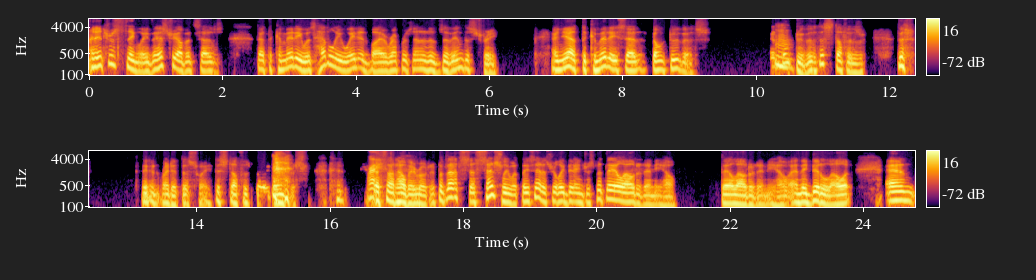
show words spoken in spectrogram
And interestingly, the history of it says that the committee was heavily weighted by representatives of industry. And yet the committee said, don't do this. Mm. Don't do this. This stuff is this they didn't write it this way. This stuff is really dangerous. right. That's not how they wrote it, but that's essentially what they said. It's really dangerous, but they allowed it anyhow. They allowed it anyhow, and they did allow it, and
